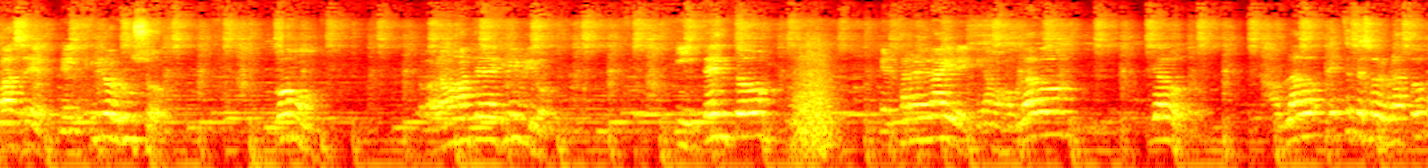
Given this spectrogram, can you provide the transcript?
va a ser el giro ruso. ¿Cómo? Lo hablamos antes del equilibrio. Intento estar en el aire, giramos a un lado y al otro. a un lado. Este peso del brazo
